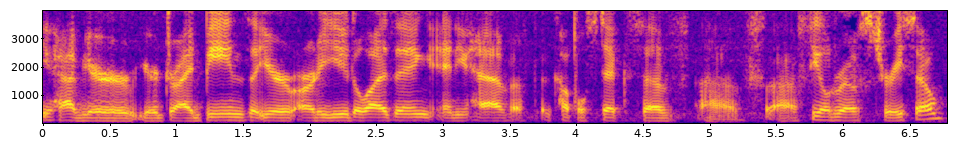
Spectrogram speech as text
you have your, your dried beans that you're already utilizing, and you have a, a couple sticks of, of uh, field roast chorizo,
